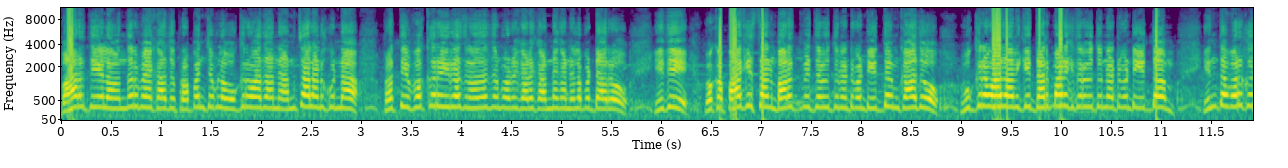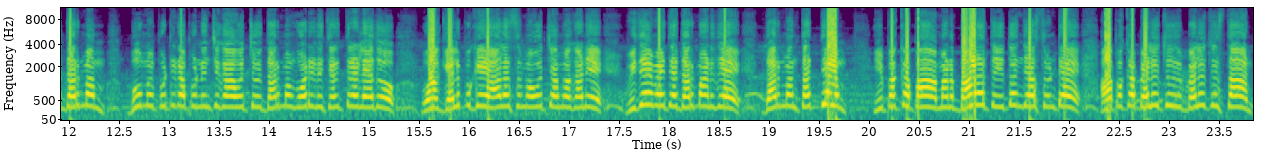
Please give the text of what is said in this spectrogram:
భారతీయులు అందరమే కాదు ప్రపంచంలో ఉగ్రవాదాన్ని అంచాలనుకున్న ప్రతి ఒక్కరూ ఈరోజు నరేంద్ర మోడీ గారికి అండగా నిలబడ్డారు. ఇది ఒక పాకిస్తాన్ భారత్ మీద జరుగుతున్నటువంటి యుద్ధం కాదు ఉగ్రవాదానికి ధర్మానికి జరుగుతున్నటువంటి యుద్ధం. ఇంతవరకు ధర్మం భూమి పుట్టినప్పటి నుంచి కావచ్చు ధర్మం ఓడిన చరిత్ర లేదు. ఓ గెలుపుకి ఆలస్యం అవచ్చామో కానీ విజయం అయితే ధర్మానిదే ధర్మం తథ్యం. ఈ పక్క పా- మన భారత్ యుద్ధం చేస్తుంటే ఆ పక్క బెలుచు బెలుచిస్తాన్.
